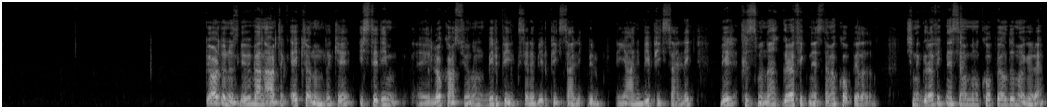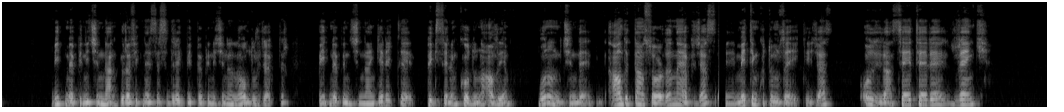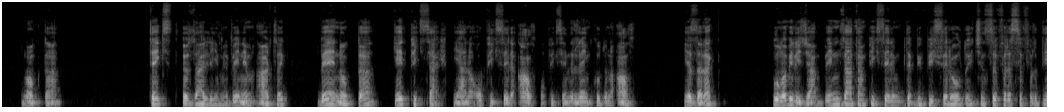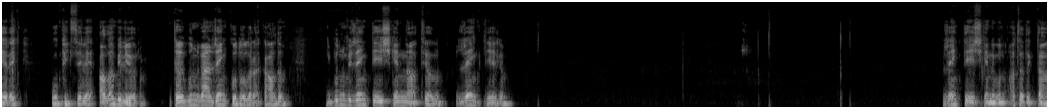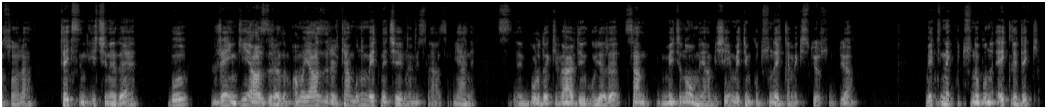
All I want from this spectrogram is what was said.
Gördüğünüz gibi ben artık ekranımdaki istediğim e, lokasyonun 1 piksele 1 piksellik bir yani 1 piksellik bir kısmını grafik nesneme kopyaladım. Şimdi grafik nesneme bunu kopyaladığıma göre bitmap'in içinden grafik nesnesi direkt bitmap'in içine dolduracaktır. Bitmap'in içinden gerekli pikselin kodunu alayım. Bunun için de aldıktan sonra da ne yapacağız? E, metin kutumuza ekleyeceğiz. O yüzden str renk nokta text özelliğimi benim artık b nokta get piksel yani o pikseli al. O pikselin renk kodunu al. Yazarak bulabileceğim. Benim zaten pikselimde bir piksel olduğu için 0'a 0 diyerek bu pikseli alabiliyorum. Tabi bunu ben renk kodu olarak aldım. Bunu bir renk değişkenine atayalım. Renk diyelim. Renk değişkeni bunu atadıktan sonra tekstin içine de bu rengi yazdıralım. Ama yazdırırken bunu metne çevirmemiz lazım. Yani e, buradaki verdiği uyarı sen metin olmayan bir şeyi metin kutusuna eklemek istiyorsun diyor. Metin kutusuna bunu ekledik.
